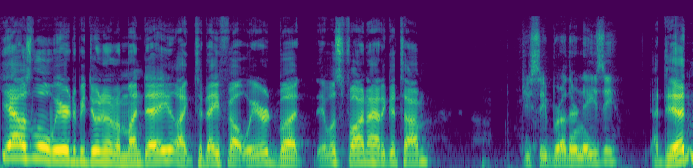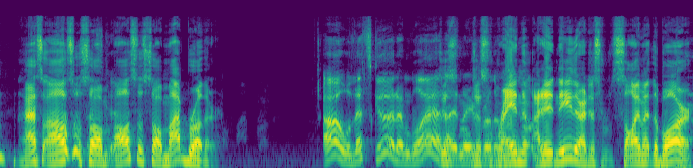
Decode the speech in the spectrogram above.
Yeah, it was a little weird to be doing it on a Monday. Like today felt weird, but it was fun. I had a good time. Did you see Brother Neasy? I did. I also saw. I also saw my brother. Oh, well, that's good. I'm glad. I Just, didn't know just random. I didn't either. I just saw him at the bar,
